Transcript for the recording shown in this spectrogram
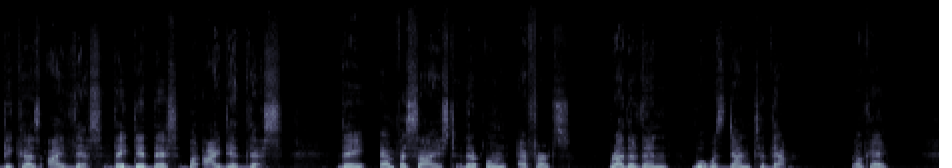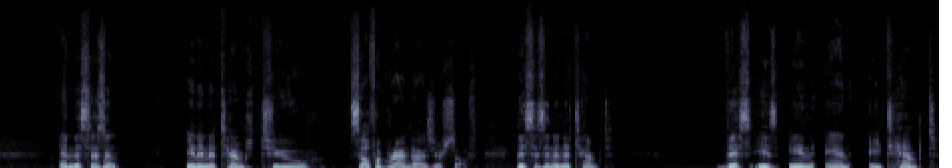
because I this. They did this, but I did this. They emphasized their own efforts rather than what was done to them. Okay? And this isn't in an attempt to self aggrandize yourself. This isn't an attempt. This is in an attempt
